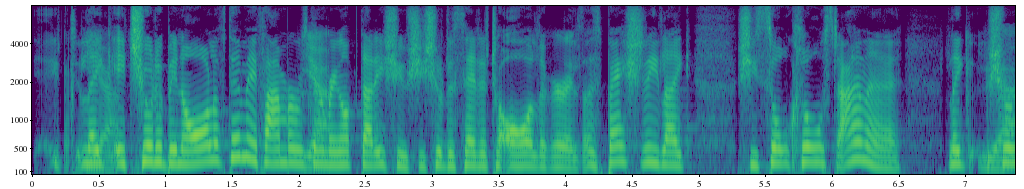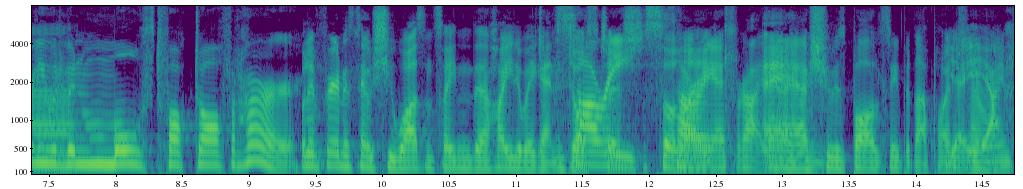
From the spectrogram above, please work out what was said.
it- Like Yeah. it should have been all of them. If Amber was going to bring up that issue, she should have said it to all the girls. Especially like she's so close to Anna. Like surely you would have been most fucked off at her. well in fairness now she was inside in the hideaway getting sorry, dusted so sorry, like, I forgot. Yeah, um, she was ball asleep at that point. Yeah, Never yeah, yeah. mind.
